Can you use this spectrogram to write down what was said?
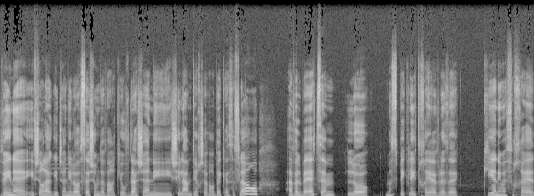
והנה, אי אפשר להגיד שאני לא עושה שום דבר, כי עובדה שאני שילמתי עכשיו הרבה כסף לאורו, אבל בעצם לא מספיק להתחייב לזה, כי אני מפחד,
